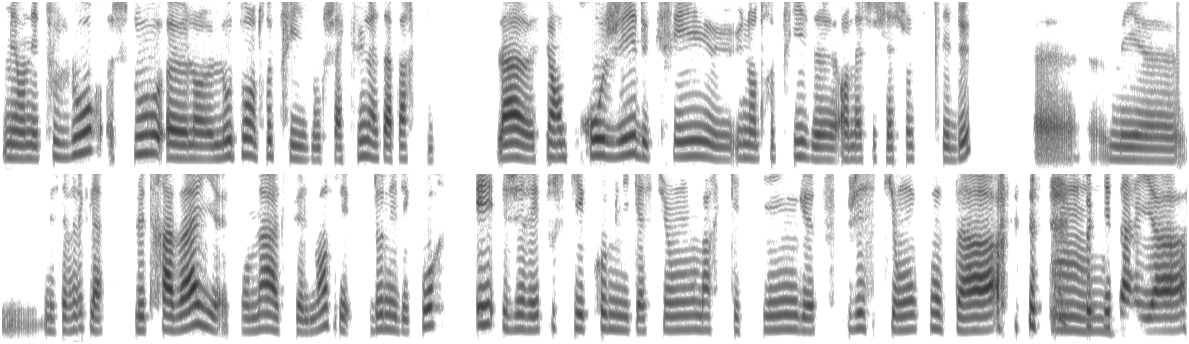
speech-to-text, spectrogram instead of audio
mais on est toujours sous l'au- l'auto-entreprise, donc chacune a sa partie. Là, euh, c'est un projet de créer euh, une entreprise euh, en association toutes les deux, euh, mais euh, mais c'est vrai que la, le travail qu'on a actuellement, c'est donner des cours et gérer tout ce qui est communication, marketing, gestion, compta, Hmm. secrétariat,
